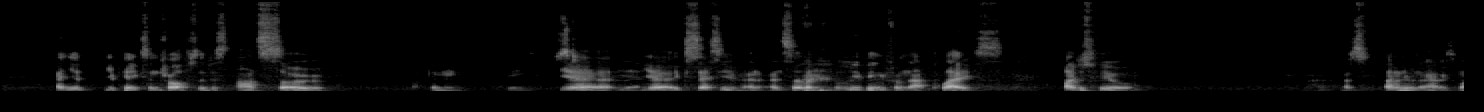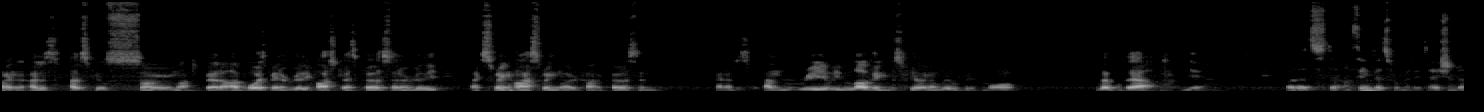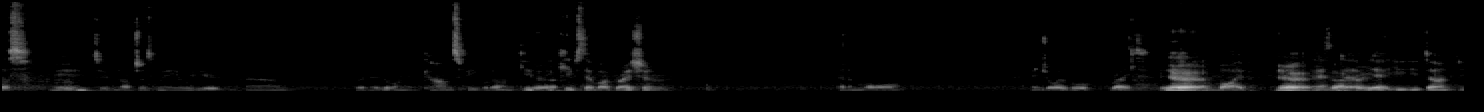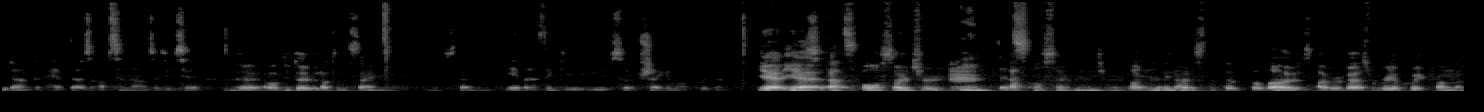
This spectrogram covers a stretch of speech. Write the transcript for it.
and your your peaks and troughs are just aren't so fucking. Yeah, Yeah. yeah, excessive, and and so like living from that place, I just feel. I just I don't even know how to explain it. I just I just feel so much better. I've always been a really high stress person, a really like swing high, swing low kind of person, and I just I'm really loving just feeling a little bit more leveled out. Yeah. Well, that's that, I think that's what meditation does Mm. to not just me or you, um, but everyone. It calms people down. It, keep, Yeah. it keeps their vibration at a more enjoyable rate. Yeah. Vibe. Yeah, And exactly. uh, yeah, you, you don't you don't have those ups and downs as you said. yeah, well, you do, but not to the same extent. Yeah, but I think you, you sort of shake them off quicker. Yeah, yeah, So- that's also true. That's That's also really true. I've really noticed that the, the lows I reverse real quick from them.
